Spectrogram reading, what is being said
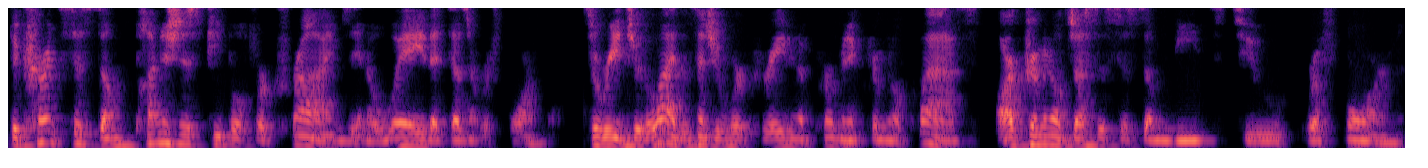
the current system punishes people for crimes in a way that doesn't reform them. So reading through the lines, essentially we're creating a permanent criminal class. Our criminal justice system needs to reform.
